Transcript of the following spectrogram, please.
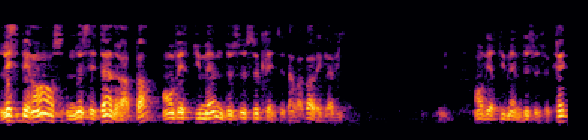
L'espérance ne s'éteindra pas en vertu même de ce secret, ne s'éteindra pas avec la vie. En vertu même de ce secret,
